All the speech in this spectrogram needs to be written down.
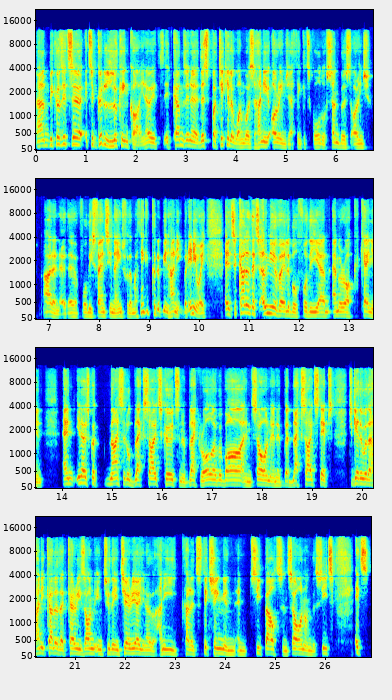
um, because it's a it's a good looking car. You know, it it comes in a this particular one was honey orange, I think it's called, or sunburst orange. I don't know. They have all these fancy names for them. I think it could have been honey, but anyway, it's a color that's only available for the um, Amarok Canyon. And you know, it's got nice little black side skirts and a black rollover bar and so on, and a, a black side steps together with a honey color that carries on into the interior. You know, honey colored stitching and and seat belts and so on on the seats. It's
